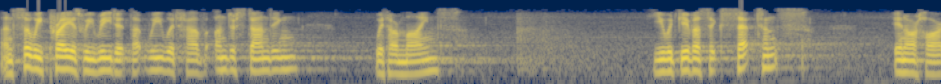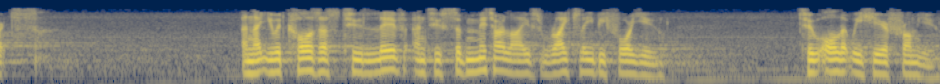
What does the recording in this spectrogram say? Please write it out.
And so we pray as we read it that we would have understanding with our minds. You would give us acceptance in our hearts and that you would cause us to live and to submit our lives rightly before you to all that we hear from you.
